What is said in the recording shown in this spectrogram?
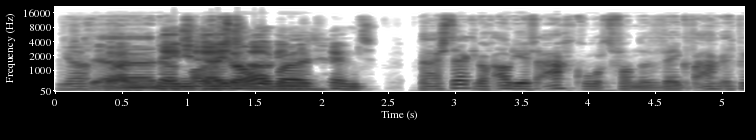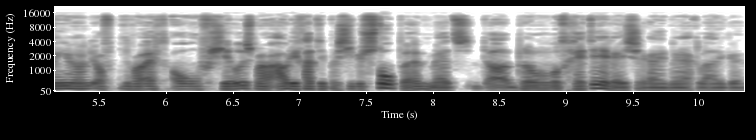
Ja. Ja, Deze zo op, Audi eh, niet. Nou, sterker nog, Audi heeft aangekondigd van de week, of aange- ik weet niet of het nou echt al officieel is, maar Audi gaat in principe stoppen met uh, bijvoorbeeld GT-racerij en dergelijke.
